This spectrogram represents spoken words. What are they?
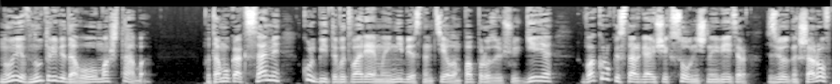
но и внутривидового масштаба? Потому как сами кульбиты, вытворяемые небесным телом по прозвищу Гея, вокруг исторгающих солнечный ветер звездных шаров,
